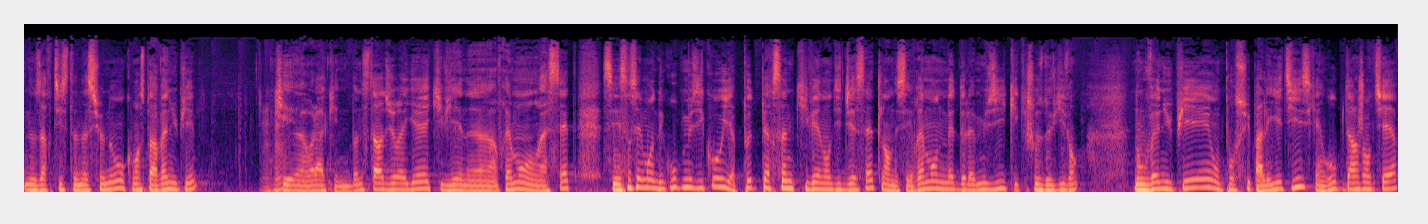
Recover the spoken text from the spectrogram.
nos artistes nationaux, on commence par Vanupier. Mmh. qui est euh, voilà qui est une bonne star du reggae qui viennent euh, vraiment à 7 c'est essentiellement des groupes musicaux. Il y a peu de personnes qui viennent en DJ 7 là on essaie vraiment de mettre de la musique et quelque chose de vivant. Donc Vanupier on poursuit par les Yetis qui est un groupe d'Argentière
